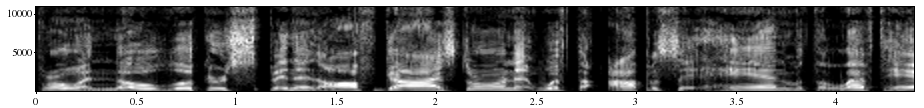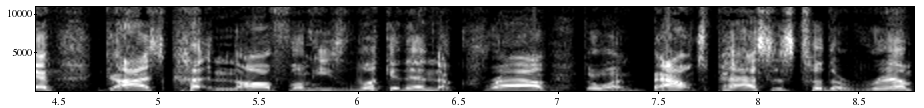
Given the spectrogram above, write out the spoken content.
throwing no lookers, spinning off guys, throwing it with the opposite hand, with the left hand, guys cutting off him. He's looking in the crowd, throwing bounce passes to the rim.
